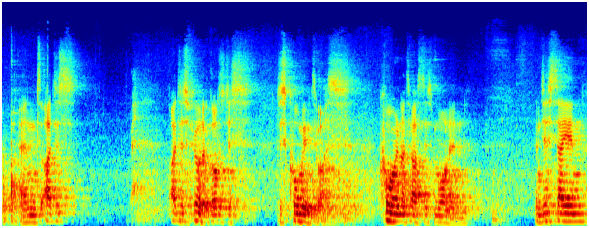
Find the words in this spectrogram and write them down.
And I just, I just feel that God is just, just calling to us, calling to us this morning, and just saying,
